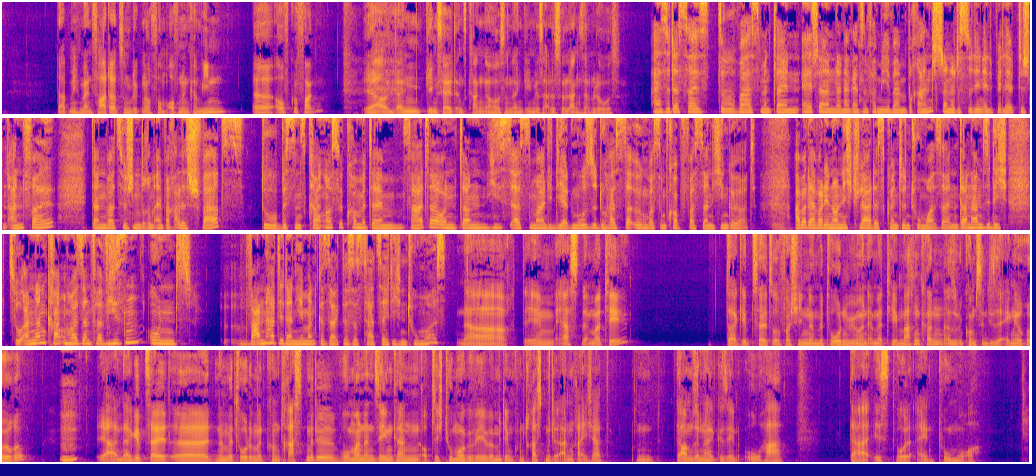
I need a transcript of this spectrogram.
Da hat mich mein Vater zum Glück noch vom offenen Kamin äh, aufgefangen. Ja, und dann ging's halt ins Krankenhaus und dann ging das alles so langsam los. Also das heißt, du warst mit deinen Eltern, deiner ganzen Familie beim Brunch, dann hattest du den epileptischen Anfall, dann war zwischendrin einfach alles schwarz. Du bist ins Krankenhaus gekommen mit deinem Vater und dann hieß erstmal die Diagnose, du hast da irgendwas im Kopf, was da nicht hingehört. Aber da war dir noch nicht klar, das könnte ein Tumor sein. Und dann haben sie dich zu anderen Krankenhäusern verwiesen und wann hat dir dann jemand gesagt, dass es tatsächlich ein Tumor ist? Nach dem ersten MRT, da gibt's halt so verschiedene Methoden, wie man MRT machen kann. Also du kommst in diese enge Röhre. Ja, und da gibt's halt äh, eine Methode mit Kontrastmittel, wo man dann sehen kann, ob sich Tumorgewebe mit dem Kontrastmittel anreichert. Und da haben sie dann halt gesehen, oha, da ist wohl ein Tumor.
